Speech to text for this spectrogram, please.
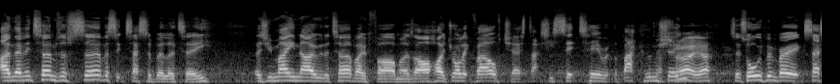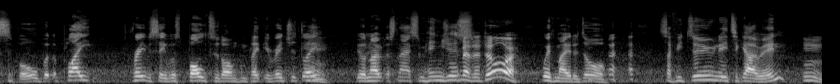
And then in terms of service accessibility, as you may know the Turbo Farmers, our hydraulic valve chest actually sits here at the back of the machine. right, yeah. So it's always been very accessible, but the plate previously was bolted on completely rigidly. You'll notice now some hinges. Made a door. We've made a door. so if you do need to go in, Hmm.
